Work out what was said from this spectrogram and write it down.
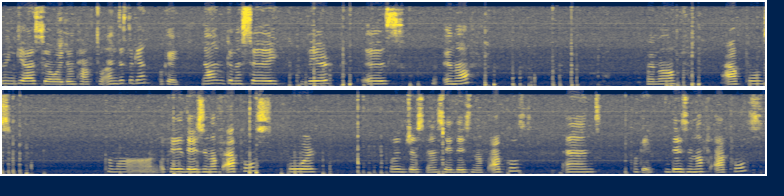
doing gas so I don't have to end this again. Okay. Now I'm gonna say there is enough? Enough apples? Come on. Okay there's enough apples? For we're just gonna say there's enough apples. And okay there's enough apples.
